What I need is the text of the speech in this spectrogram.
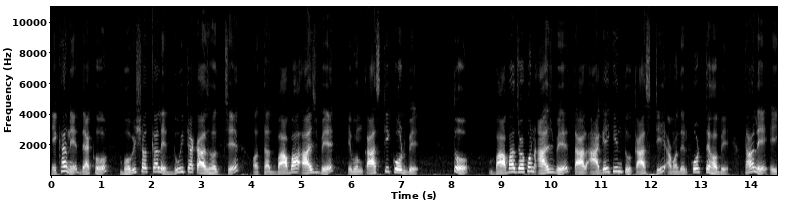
এখানে দেখো, ভবিষ্যৎকালে দুইটা কাজ হচ্ছে, অর্থাৎ বাবা আসবে এবং কাজটি করবে। তো, বাবা যখন আসবে, তার আগেই কিন্তু কাজটি আমাদের করতে হবে। তাহলে এই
